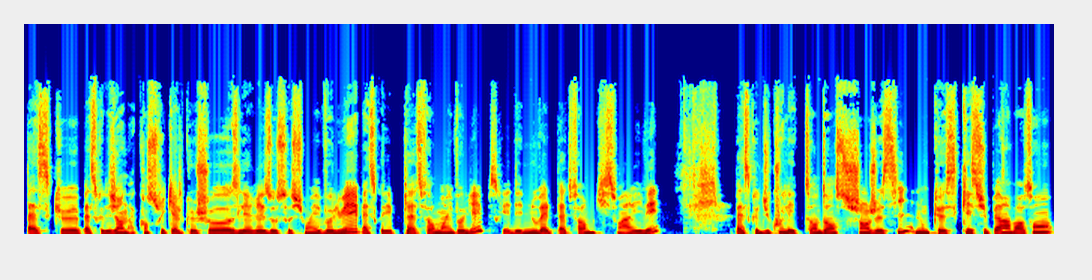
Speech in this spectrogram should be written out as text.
parce que parce que déjà on a construit quelque chose, les réseaux sociaux ont évolué, parce que les plateformes ont évolué, parce qu'il y a des nouvelles plateformes qui sont arrivées, parce que du coup les tendances changent aussi. Donc ce qui est super important,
